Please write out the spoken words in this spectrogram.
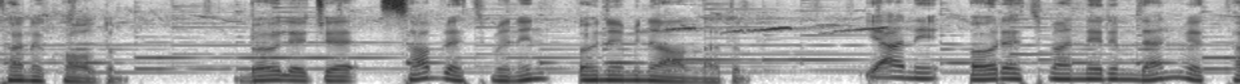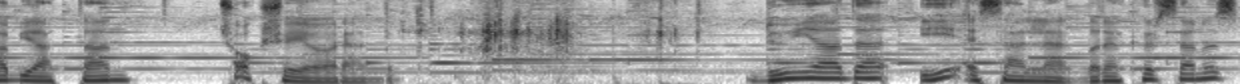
tanık oldum. Böylece sabretmenin önemini anladım. Yani öğretmenlerimden ve tabiattan çok şey öğrendim. Dünyada iyi eserler bırakırsanız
